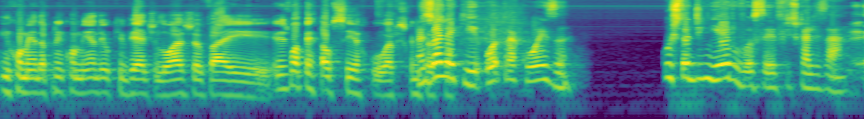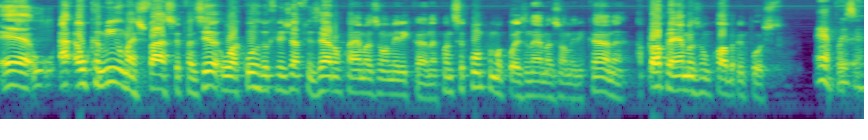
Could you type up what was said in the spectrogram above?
encomenda por encomenda e o que vier de loja vai. Eles vão apertar o cerco, a fiscalização. Mas olha aqui, outra coisa. Custa dinheiro você fiscalizar. É, o, a, o caminho mais fácil é fazer o acordo que eles já fizeram com a Amazon americana. Quando você compra uma coisa na Amazon americana, a própria Amazon cobra imposto. É, pois é.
